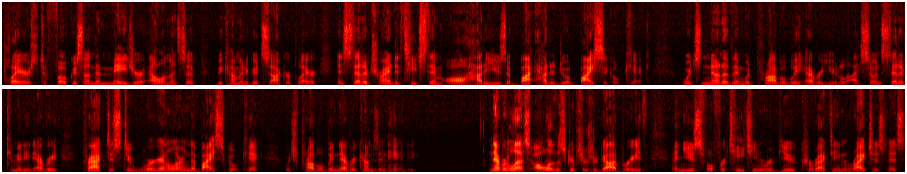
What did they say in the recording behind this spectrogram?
players to focus on the major elements of becoming a good soccer player instead of trying to teach them all how to use a bi- how to do a bicycle kick which none of them would probably ever utilize. So instead of committing every practice to we're going to learn the bicycle kick, which probably never comes in handy. Nevertheless, all of the scriptures are God breathed and useful for teaching, rebuke, correcting righteousness.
